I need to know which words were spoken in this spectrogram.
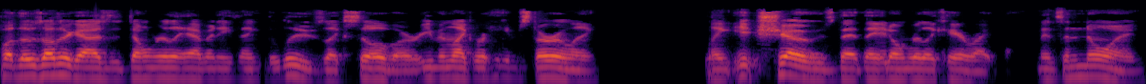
But those other guys that don't really have anything to lose, like Silva or even like Raheem Sterling, like it shows that they don't really care right now. And it's annoying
